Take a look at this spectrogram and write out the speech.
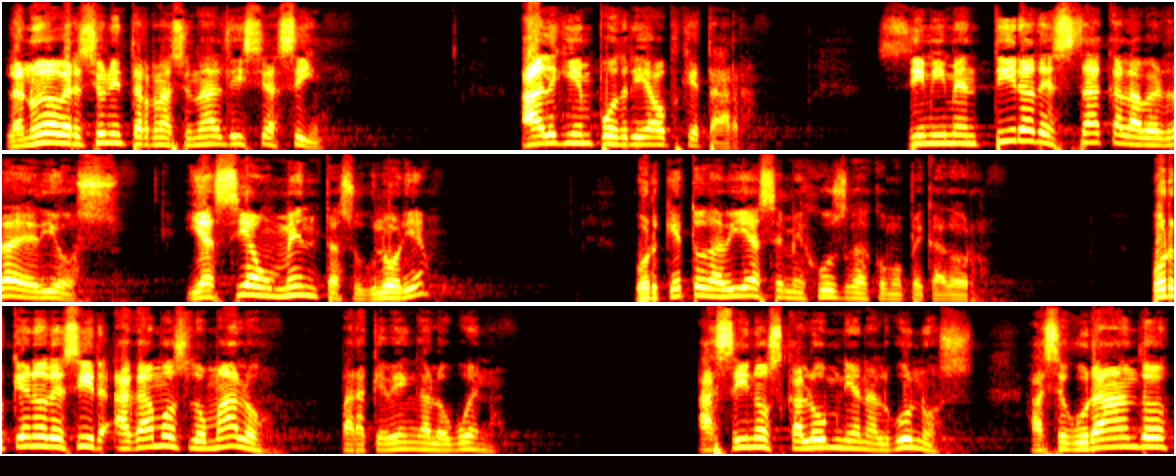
La nueva versión internacional dice así, alguien podría objetar, si mi mentira destaca la verdad de Dios y así aumenta su gloria, ¿por qué todavía se me juzga como pecador? ¿Por qué no decir, hagamos lo malo para que venga lo bueno. Así nos calumnian algunos, asegurando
